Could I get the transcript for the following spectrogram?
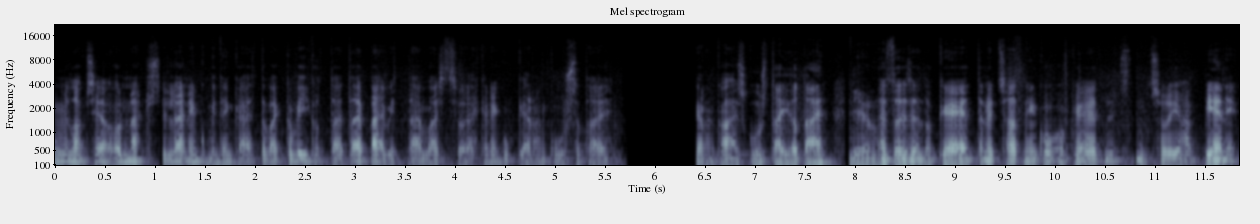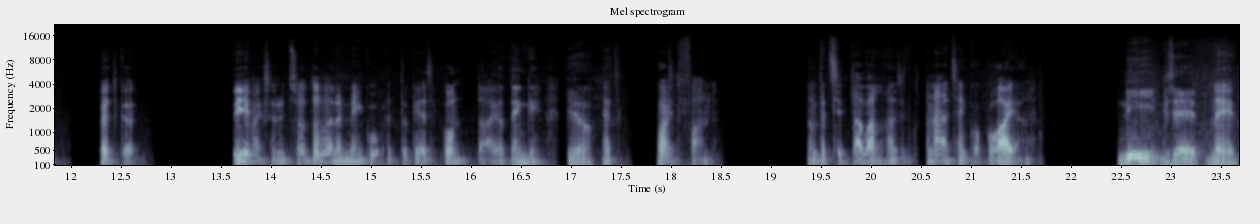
kummilapsia on nähnyt sillä niin kuin mitenkään, että vaikka viikoittain tai päivittäin, vaan sit se on ehkä niin kuin kerran kuussa tai kerran kahdessa kuussa tai jotain. Joo. Ja se oli se, että okei, että nyt sä oot niin kuin, okei, että nyt, nyt se oli ihan pieni pötkö viimeksi, ja nyt se on tollainen, niin kuin, että okei, se konttaa jotenkin Joo. quite fun. Mutta sitten tavallaan, sit, kun sä näet sen koko ajan. Niin, niin se, että Niin.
